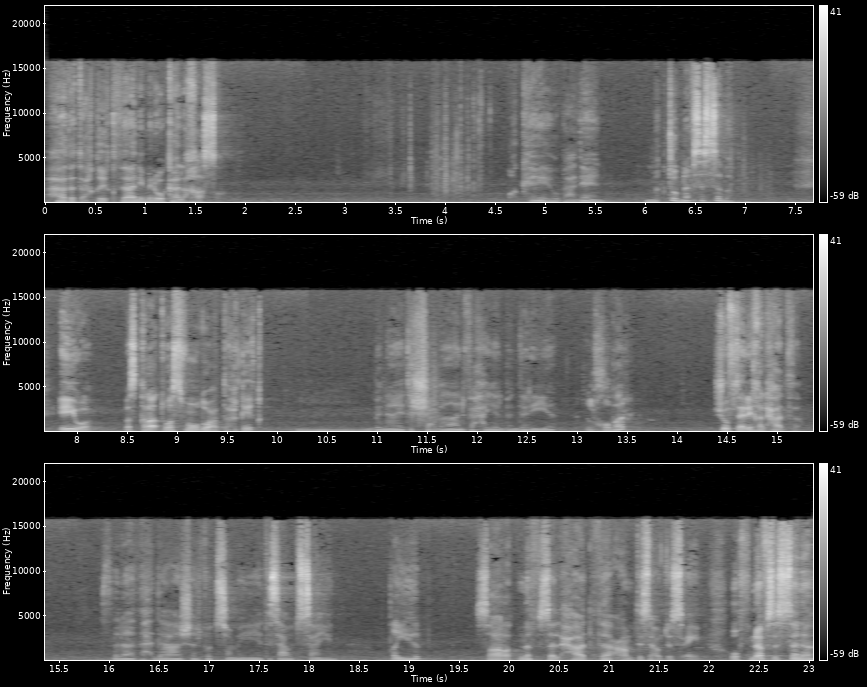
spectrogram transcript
هذا تحقيق ثاني من وكالة خاصة. أوكي وبعدين؟ مكتوب نفس السبب. أيوة بس قرأت وصف موضوع التحقيق؟ بناية الشعبان في حي البندرية. الخبر؟ شوف تاريخ الحادثة. 3 11 1999 طيب؟ صارت نفس الحادثة عام 99 وفي نفس السنة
